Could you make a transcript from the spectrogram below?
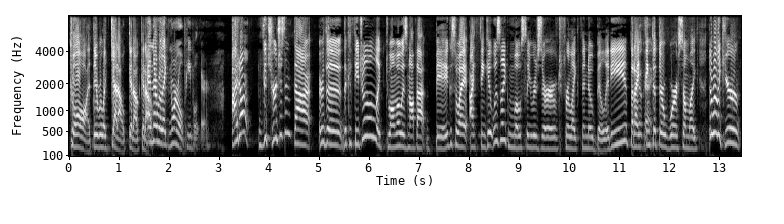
god," they were like, "Get out, get out, get out." and there were like normal people there. I don't. The church isn't that, or the the cathedral, like Duomo, is not that big. So I I think it was like mostly reserved for like the nobility. But I Okay. think that there were some like there were like your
